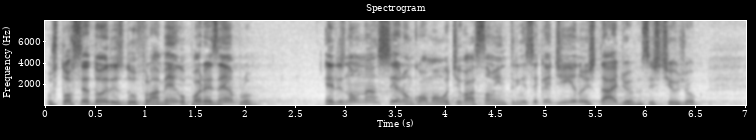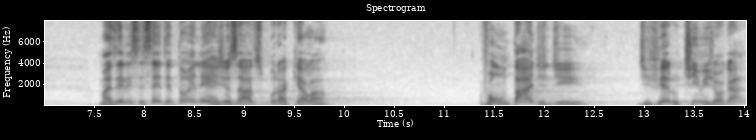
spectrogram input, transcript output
Os torcedores do Flamengo, por exemplo, eles não nasceram com uma motivação intrínseca de ir no estádio assistir o jogo. Mas eles se sentem tão energizados por aquela vontade de, de ver o time jogar,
